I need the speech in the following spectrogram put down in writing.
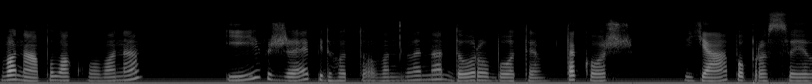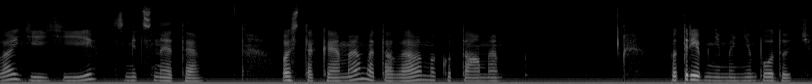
Вона полакована і вже підготовлена до роботи. Також я попросила її зміцнити ось такими металевими кутами. Потрібні мені будуть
